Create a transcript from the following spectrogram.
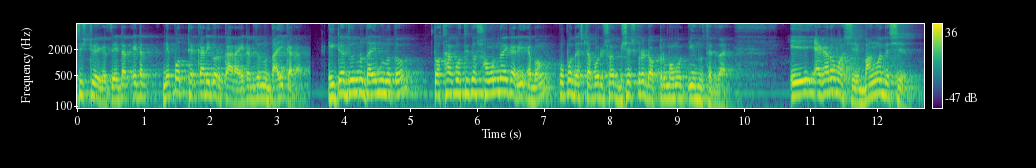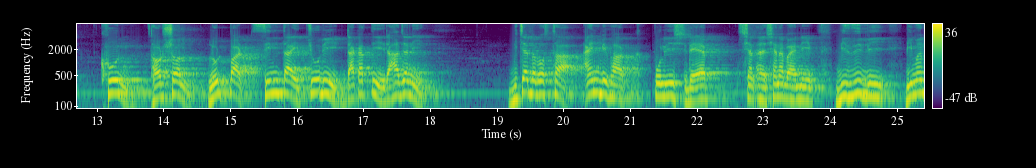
সৃষ্টি হয়ে গেছে, এটার এটার নেপথ্যের কারিগর কারা? এটার জন্য দায়ী কারা? এইটার জন্য দায়ী মূলত তথাকথিত সমন্বয়কারী এবং উপদেষ্টা পরিষদ, বিশেষ করে ডক্টর মোহাম্মদ ইউনুসের দায়। এই এগারো মাসে বাংলাদেশে খুন, ধর্ষণ, লুটপাট, ছিনতাই, চুরি, ডাকাতি, রাহাজানি, বিচার ব্যবস্থা, আইন বিভাগ, পুলিশ, র্যাব সেনাবাহিনী, বিজিবি, বিমান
